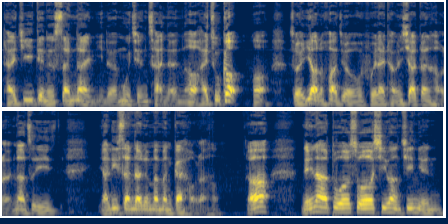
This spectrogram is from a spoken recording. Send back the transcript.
台积电的三纳米的目前产能哈还足够哦，所以要的话就回来台湾下单好了。那至于亚利桑那就慢慢盖好了哈。好。雷纳多说，希望今年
